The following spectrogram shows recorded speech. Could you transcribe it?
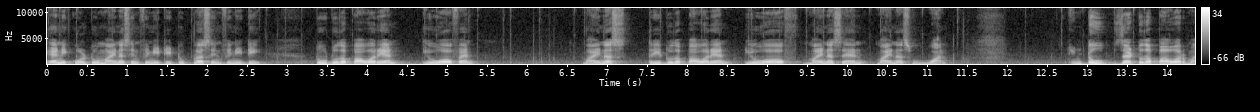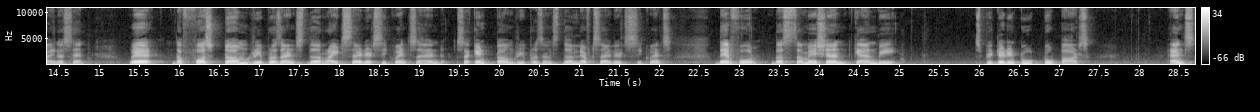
n equal to minus infinity to plus infinity 2 to the power n u of n minus 3 to the power n u of minus n minus 1 into z to the power minus n where the first term represents the right sided sequence and second term represents the left sided sequence. Therefore, the summation can be splitted into two parts. Hence,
